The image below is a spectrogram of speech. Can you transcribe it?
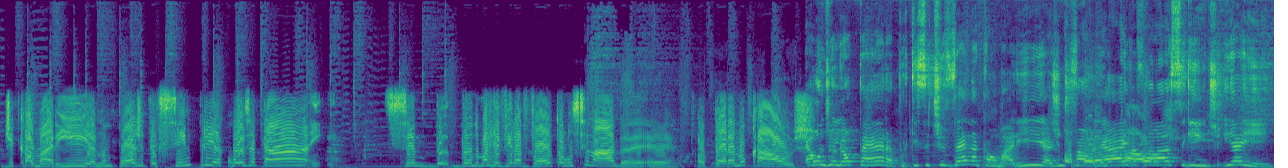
de calmaria, não pode ter. Sempre a coisa tá sendo, dando uma reviravolta alucinada. É, é, opera no caos. É onde ele opera, porque se tiver na calmaria, a gente vai olhar e vai falar o seguinte: e aí?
